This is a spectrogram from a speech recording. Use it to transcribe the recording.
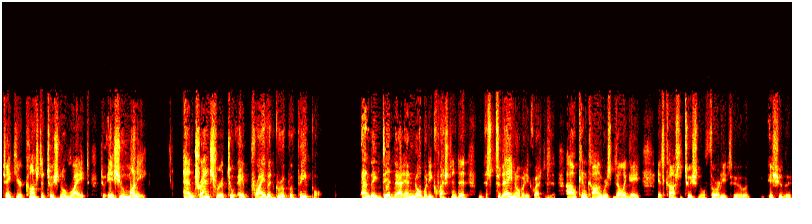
take your constitutional right to issue money and transfer it to a private group of people. And they did that, and nobody questioned it. Today, nobody questions it. How can Congress delegate its constitutional authority to uh, issue the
